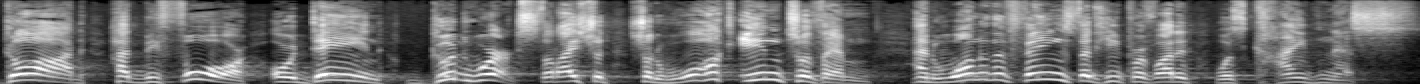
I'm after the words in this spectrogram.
God had before ordained good works that I should, should walk into them. And one of the things that he provided was kindness.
